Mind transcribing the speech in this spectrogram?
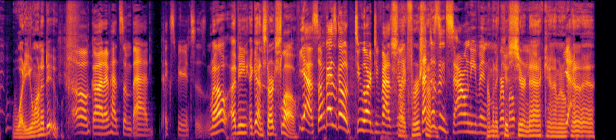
what do you want to do? Oh God, I've had some bad experiences. Well, I mean, again, start slow. Yeah, some guys go too hard, too fast. You're like, first that I'm- doesn't sound even. I'm gonna kiss your neck, and I'm gonna, Yeah. and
